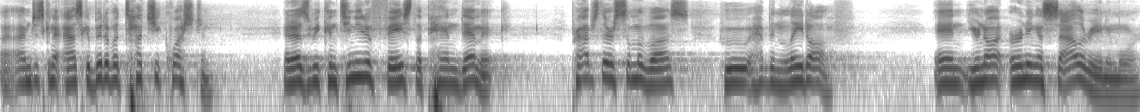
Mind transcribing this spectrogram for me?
I, I'm just going to ask a bit of a touchy question. And as we continue to face the pandemic, perhaps there are some of us who have been laid off and you're not earning a salary anymore?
